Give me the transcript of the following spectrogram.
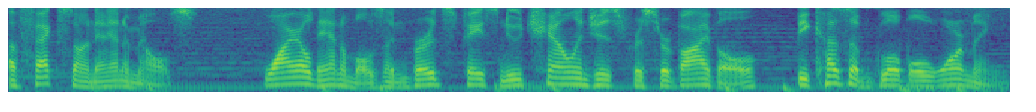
Effects on animals. Wild animals and birds face new challenges for survival because of global warming.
